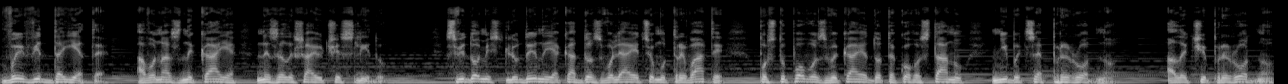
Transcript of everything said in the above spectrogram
Ви віддаєте, а вона зникає, не залишаючи сліду. Свідомість людини, яка дозволяє цьому тривати, поступово звикає до такого стану, ніби це природно. Але чи природно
